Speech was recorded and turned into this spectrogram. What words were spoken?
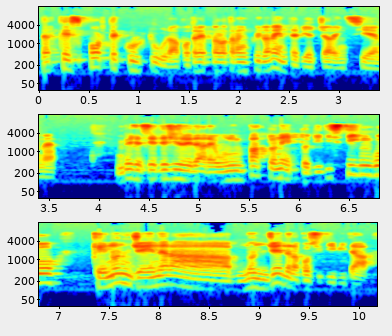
perché sport e cultura potrebbero tranquillamente viaggiare insieme. Invece si è deciso di dare un impatto netto di distinguo che non genera, non genera, positività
